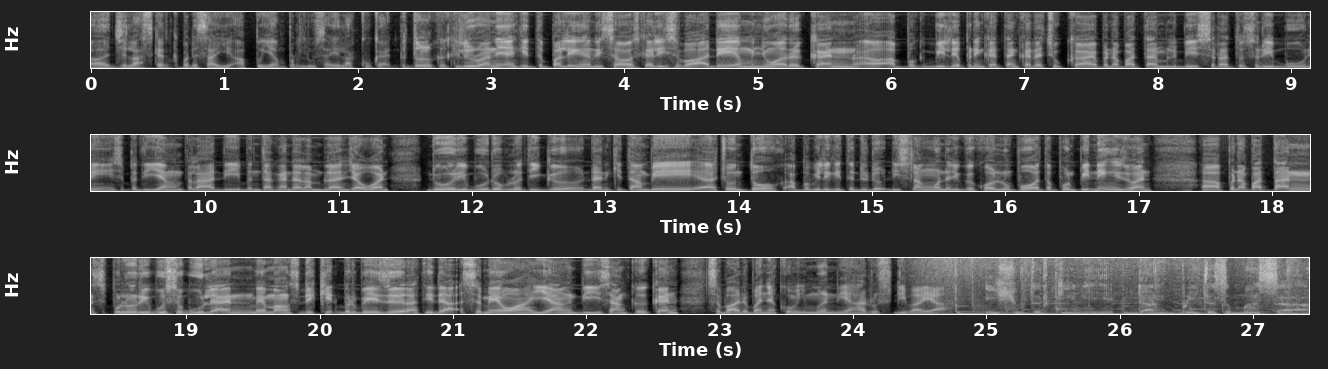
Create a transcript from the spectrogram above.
uh, jelaskan kepada saya apa yang perlu saya lakukan. Betul, kekeliruan ni yang kita paling risau sekali sebab ada yang menyuarakan uh, apabila peningkatan kadar cukai pendapatan melebihi 100 ribu ni seperti yang telah dibentangkan dalam belanjawan 2023 dan kita ambil uh, contoh apabila kita duduk di Selangor dan juga Kuala Lumpur ataupun Pening Izwan uh, pendapatan 10 ribu sebulan memang sedikit berbeza lah tidak semewah yang disangkakan sebab ada banyak komitmen yang harus dibayar. Isu terkini dan berita semasa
